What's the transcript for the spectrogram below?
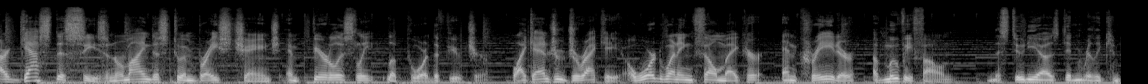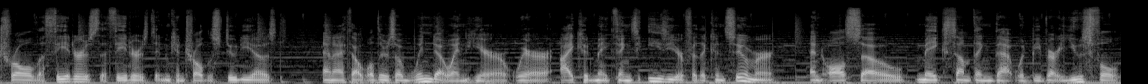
Our guests this season remind us to embrace change and fearlessly look toward the future. Like Andrew Jarecki, award winning filmmaker and creator of Moviefone. The studios didn't really control the theaters, the theaters didn't control the studios. And I thought, well, there's a window in here where I could make things easier for the consumer and also make something that would be very useful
